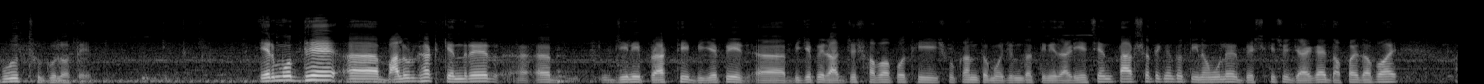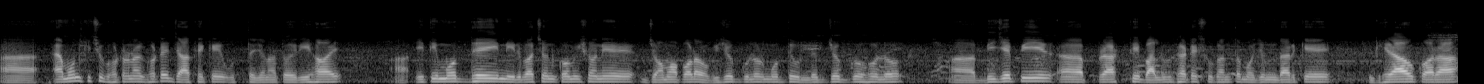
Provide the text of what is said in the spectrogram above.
বুথগুলোতে। এর মধ্যে বালুরঘাট কেন্দ্রের যিনি প্রার্থী, বিজেপির বিজেপির রাজ্য সভাপতি সুকান্ত মজুমদার তিনি দাঁড়িয়েছেন, তার সাথে কিন্তু তৃণমূলের বেশ কিছু জায়গায় দফায় দফায় এমন কিছু ঘটনা ঘটে যা থেকে উত্তেজনা তৈরি হয়। ইতিমধ্যেই নির্বাচন কমিশনে জমা পড়া অভিযোগগুলোর মধ্যে উল্লেখযোগ্য হলো বিজেপির প্রার্থী বালুরঘাটে সুকান্ত মজুমদারকে ঘেরাও করা,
